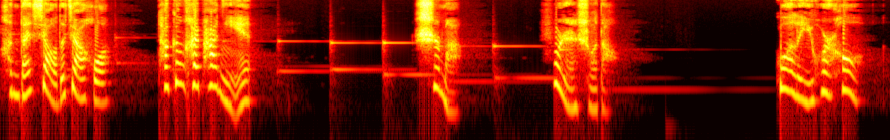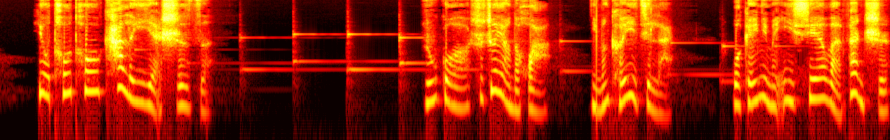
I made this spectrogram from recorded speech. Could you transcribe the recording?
很胆小的家伙，他更害怕你，是吗？妇人说道。过了一会儿后，又偷偷看了一眼狮子。如果是这样的话，你们可以进来，我给你们一些晚饭吃，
